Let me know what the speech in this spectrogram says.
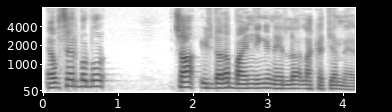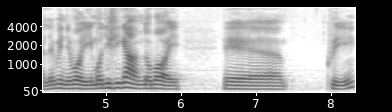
è observable ha il data binding nell'HTML. Quindi voi modificando poi eh, qui,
